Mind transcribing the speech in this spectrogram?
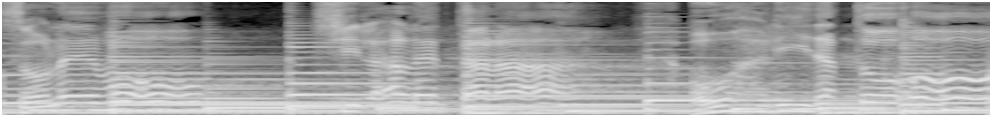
それを知られたら終わりだと。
